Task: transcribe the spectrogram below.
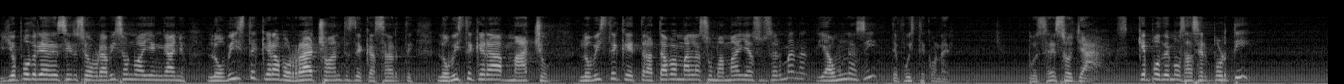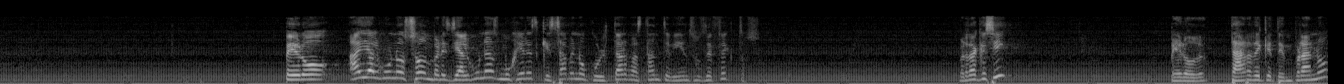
Y yo podría decir, sobre aviso no hay engaño. Lo viste que era borracho antes de casarte, lo viste que era macho, lo viste que trataba mal a su mamá y a sus hermanas, y aún así te fuiste con él. Pues eso ya, ¿qué podemos hacer por ti? Pero hay algunos hombres y algunas mujeres que saben ocultar bastante bien sus defectos. ¿Verdad que sí? Pero tarde que temprano,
